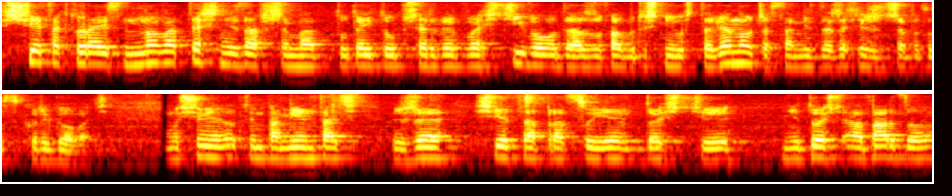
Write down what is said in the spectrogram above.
Świeca, która jest nowa, też nie zawsze ma tutaj tą przerwę właściwą, od razu fabrycznie ustawioną. Czasami zdarza się, że trzeba to skorygować. Musimy o tym pamiętać, że świeca pracuje w dość, y, nie dość, a bardzo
